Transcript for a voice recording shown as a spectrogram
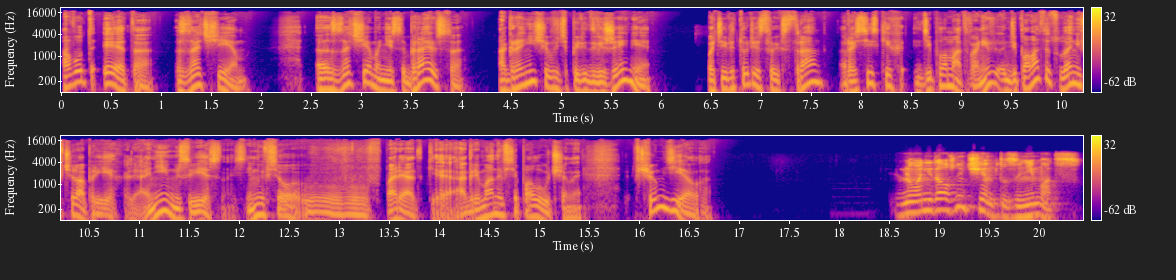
а вот это зачем? Э, зачем они собираются ограничивать передвижение по территории своих стран российских дипломатов. Они, дипломаты туда не вчера приехали, они им известны, с ними все в, в порядке, агреманы все получены. В чем дело? Ну, они должны чем-то заниматься.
